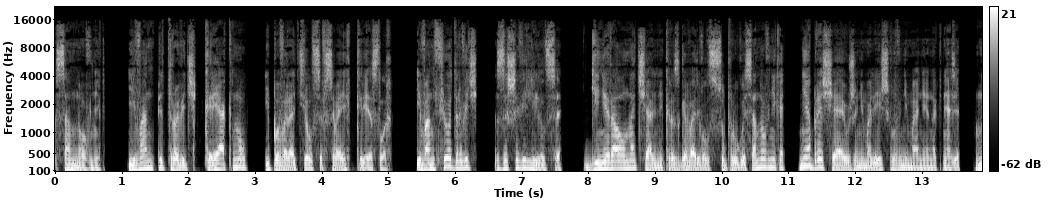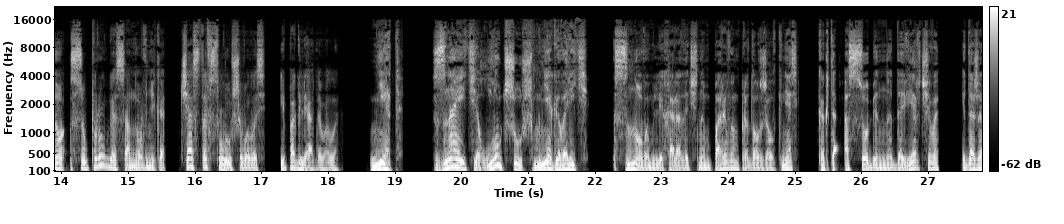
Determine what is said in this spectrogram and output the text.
сановник. Иван Петрович крякнул и поворотился в своих креслах. Иван Федорович зашевелился. Генерал-начальник разговаривал с супругой сановника, не обращая уже ни малейшего внимания на князя. Но супруга сановника часто вслушивалась и поглядывала. «Нет, знаете, лучше уж мне говорить!» С новым лихорадочным порывом продолжал князь, как-то особенно доверчиво и даже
